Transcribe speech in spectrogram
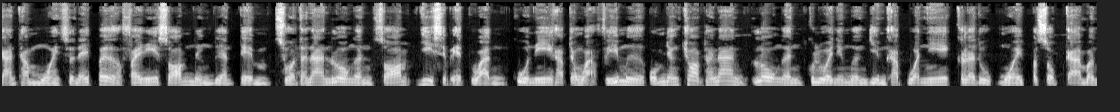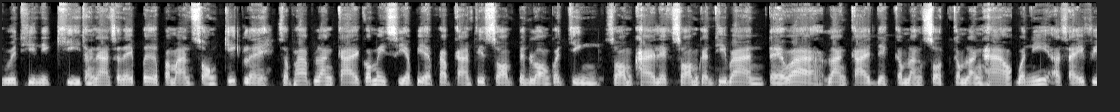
การทำมวยสไนเปอร์ไฟนี้ซ้อม 1 เดือนเต็ม ส่วนทางด้านโล่เงินซ้อม 21 วันคู่นี้ครับจังหวะฝีมือผมยังชอบทางด้านโล่เงินกลวยในเมืองยิมครับวันนี้กระดูกมวยประสบการณ์บนเวทีนี่ขี่ทางด้านสไนเปอร์ประมาณ 2 กิกเลย สภาพร่างกายก็ไม่เสียเปรียบครับการฟิตซ้อมเป็นรองก็จริง ซ้อมค่ายเล็กซ้อมกันที่บ้าน แต่ว่าร่างกายเด็กกำลังสดกำลังห้าว วันนี้อาศัยฝี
